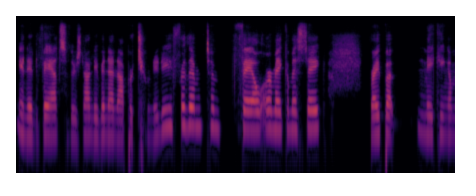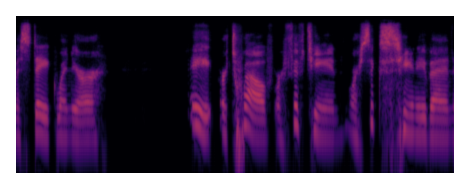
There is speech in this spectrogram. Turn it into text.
in advance. So there's not even an opportunity for them to fail or make a mistake, right? But making a mistake when you're eight or 12 or 15 or 16 even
